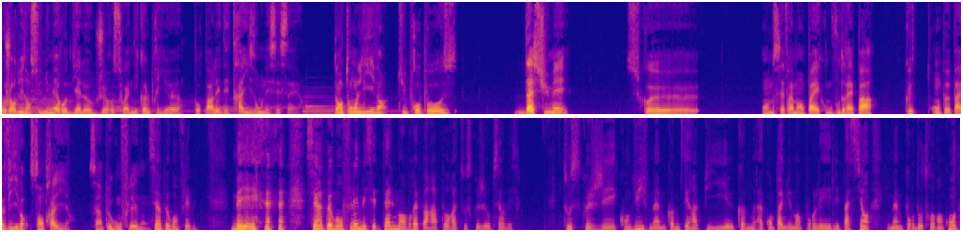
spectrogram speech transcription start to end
Aujourd'hui, dans ce numéro de dialogue, je reçois Nicole Prieur pour parler des trahisons nécessaires. Dans ton livre, tu proposes d'assumer ce que on ne sait vraiment pas et qu'on ne voudrait pas, que on peut pas vivre sans trahir. C'est un peu gonflé, non? C'est un peu gonflé, oui. Mais c'est un peu gonflé, mais c'est tellement vrai par rapport à tout ce que j'ai observé tout ce que j'ai conduit, même comme thérapie, euh, comme accompagnement pour les, patients et même pour d'autres rencontres.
